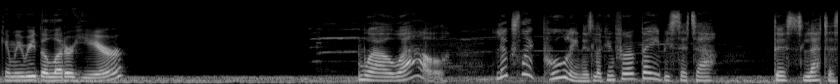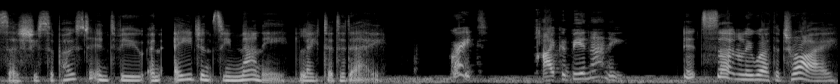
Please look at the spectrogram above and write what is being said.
Can we read the letter here? Well, well. Looks like Pauline is looking for a babysitter. This letter says she's supposed to interview an agency nanny later today. Great. I could be a nanny. It's certainly worth a try,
